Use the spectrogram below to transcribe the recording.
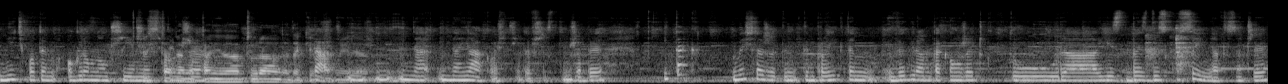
mieć potem ogromną przyjemność w stawia tym, że... na naturalne takie Tak, brzmienie? że- i, i, na, i na jakość przede wszystkim, żeby... I tak myślę, że tym, tym projektem wygram taką rzecz, która jest bezdyskusyjna, to znaczy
